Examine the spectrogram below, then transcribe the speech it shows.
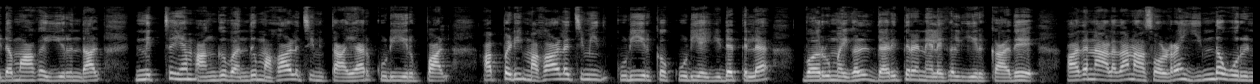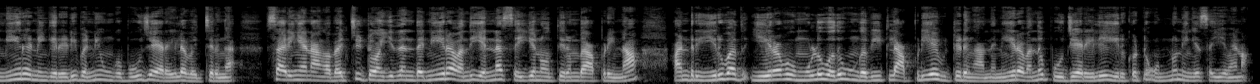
இடமாக இருந்தால் நிச்சயம் அங்கு வந்து மகாலட்சுமி தாயார் குடியிருப்பாள். அப்படி மகாலட்சுமி குடியிருக்கக்கூடிய இடத்துல வறுமைகள் தரித்திர நிலைகள் இருக்காது. அதனால தான் நான் சொல்கிறேன் இந்த ஒரு நீரை நீங்கள் ரெடி பண்ணி உங்கள் பூஜை அறையில் வச்சிருங்க. சரிங்க நாங்கள் வச்சுட்டோம். இது இந்த நீரை வந்து என்ன செய்யணும் திரும்ப அப்படின்னா அன்று இருபது இரவு முழுவதும் உங்கள் வீட்டில் அப்படியே விட்டுடுங்க. அந்த நீரை வந்து பூஜை அறையிலேயே இருக்கட்டும் ஒன்றும் நீங்கள் செய்ய வேணாம்.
